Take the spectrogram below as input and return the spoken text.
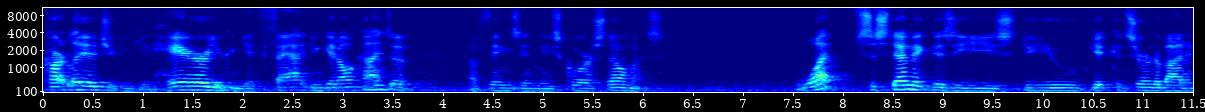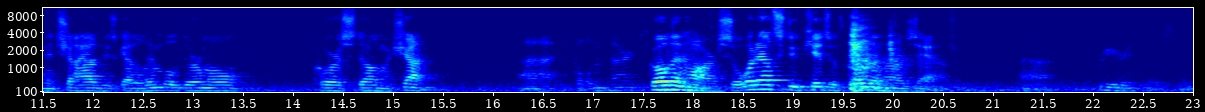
cartilage, you can get hair, you can get fat, you can get all kinds of, of things in these choristomas. What systemic disease do you get concerned about in a child who's got a limbal dermal choristoma? Sean? Uh, Goldenhar's? Golden hearts. So what else do kids with Goldenhar's have? Uh, preauricular skin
